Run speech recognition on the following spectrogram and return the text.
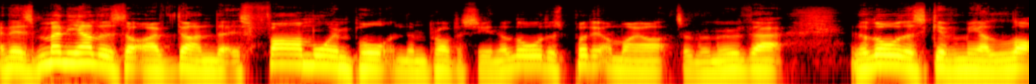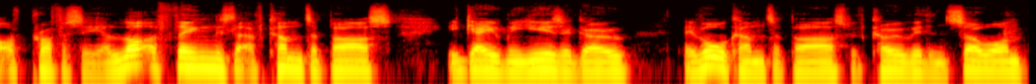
And there's many others that I've done that is far more important than prophecy. And the Lord has put it on my heart to remove that. The Lord has given me a lot of prophecy, a lot of things that have come to pass. He gave me years ago. They've all come to pass with COVID and so on.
